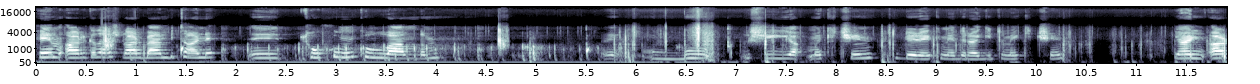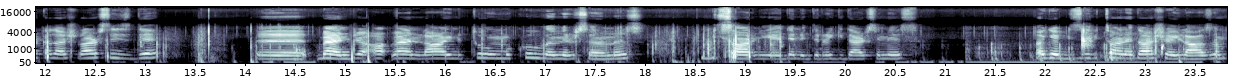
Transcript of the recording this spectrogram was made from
Hem arkadaşlar ben bir tane e, tohum kullandım. E, bu şeyi yapmak için. Direkt Nether'a gitmek için. Yani arkadaşlar siz de e, bence benle aynı tohumu kullanırsanız bir saniyede Nether'a gidersiniz. Aga bize bir tane daha şey lazım.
